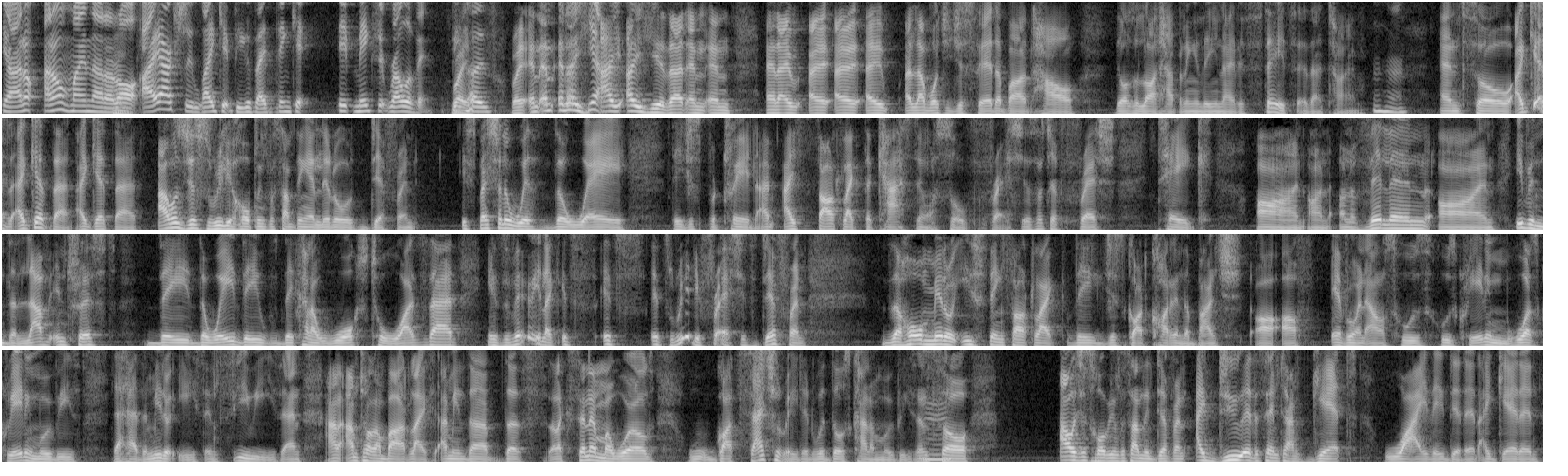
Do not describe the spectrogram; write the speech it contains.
yeah, I don't. I don't mind that at all. I actually like it because I think it it makes it relevant because right, right, and and, and I, Yeah. I I hear that, and and and I, I I I I love what you just said about how there was a lot happening in the United States at that time, Mm-hmm. And so I get I get that I get that. I was just really hoping for something a little different, especially with the way they just portrayed. I I felt like the casting was so fresh. It was such a fresh take on on on a villain, on even the love interest. They the way they they kind of walked towards that it's very like it's it's it's really fresh. It's different. The whole Middle East thing felt like they just got caught in the bunch uh, of everyone else who's who's creating who was creating movies that had the Middle East and series and I'm, I'm talking about like I mean the the like cinema world got saturated with those kind of movies and so I was just hoping for something different. I do at the same time get why they did it. I get it.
